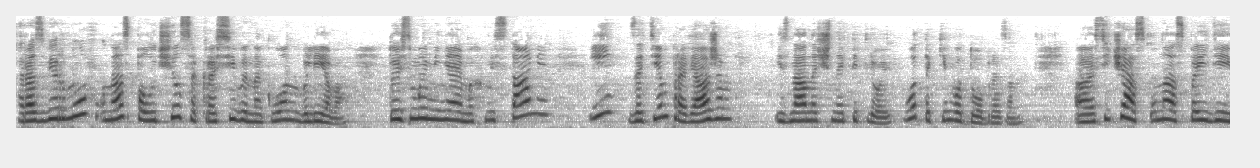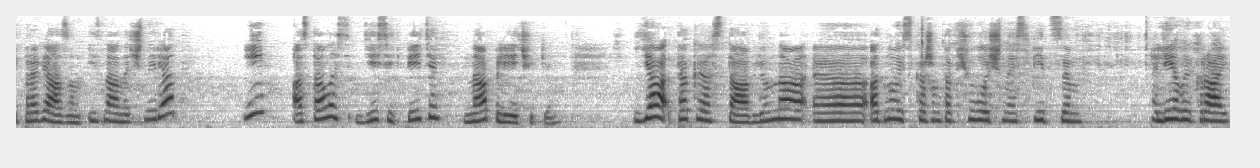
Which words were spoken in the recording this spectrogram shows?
развернув, у нас получился красивый наклон влево. То есть мы меняем их местами и затем провяжем изнаночной петлей. Вот таким вот образом. А, сейчас у нас, по идее, провязан изнаночный ряд и осталось 10 петель на плечике. Я так и оставлю на э, одной, скажем так, чулочной спице левый край.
